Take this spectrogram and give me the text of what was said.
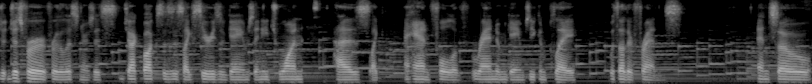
J- just for for the listeners, it's Jackbox is this like series of games, and each one has like a handful of random games you can play with other friends. And so,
